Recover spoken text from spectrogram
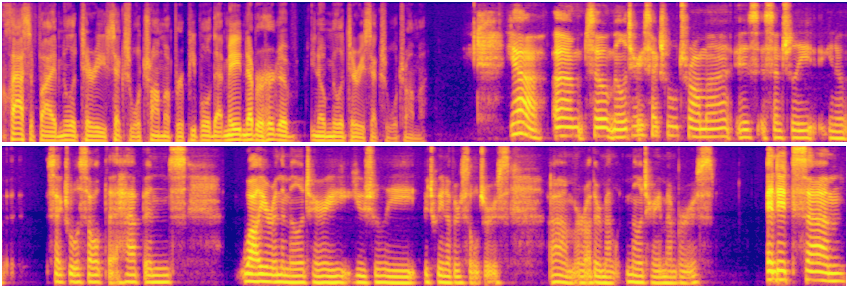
classify military sexual trauma for people that may never heard of you know military sexual trauma? Yeah. Um, so military sexual trauma is essentially, you know, sexual assault that happens while you're in the military, usually between other soldiers um, or other mil- military members, and it's um,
